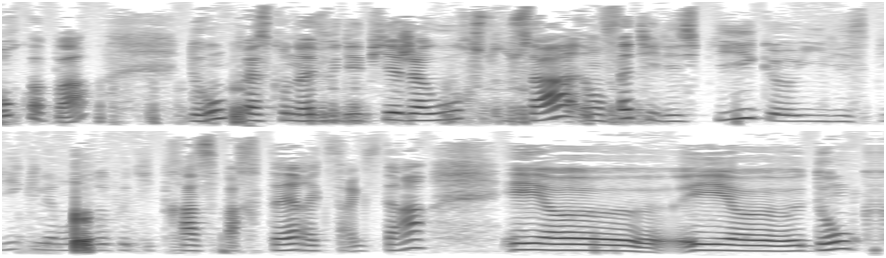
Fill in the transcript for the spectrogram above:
pourquoi pas. Donc, parce qu'on a vu des pièges à ours, tout ça. En fait, il explique, euh, il explique les moindres petites traces par terre, etc. etc. Et, euh, et euh, donc,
